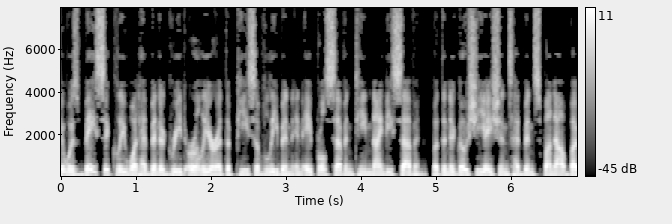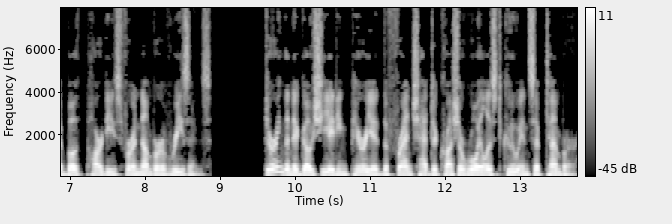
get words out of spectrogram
It was basically what had been agreed earlier at the Peace of Leoben in April 1797, but the negotiations had been spun out by both parties for a number of reasons. During the negotiating period the French had to crush a royalist coup in September.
